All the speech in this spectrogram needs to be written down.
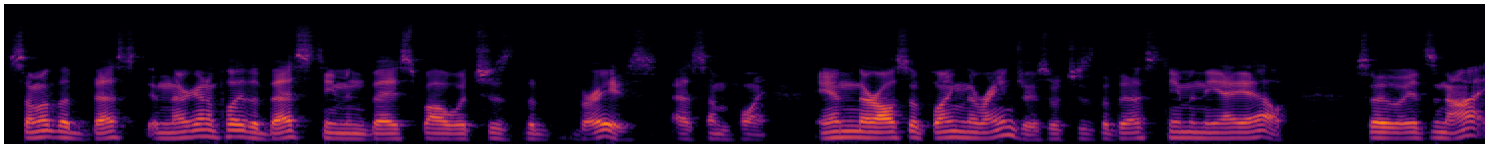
Some of the best, and they're going to play the best team in baseball, which is the Braves at some point. And they're also playing the Rangers, which is the best team in the AL. So it's not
